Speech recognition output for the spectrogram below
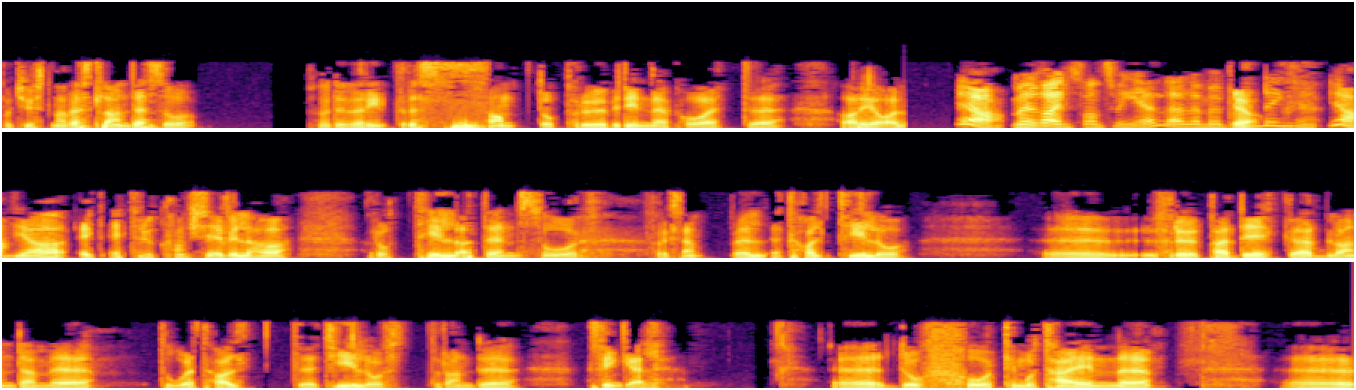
på kysten av Vestlandet så, så har det vært interessant å prøve denne på et uh, areal. Ja, Med Reinstrandsvingel eller med blanding? Ja, ja jeg, jeg, tror kanskje jeg ville ha rått til at en sår f.eks. et halvt kilo eh, frø per dekar blanda med to og et halvt kilo strandsvingel. Eh, da får timoteien uh, Eh,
